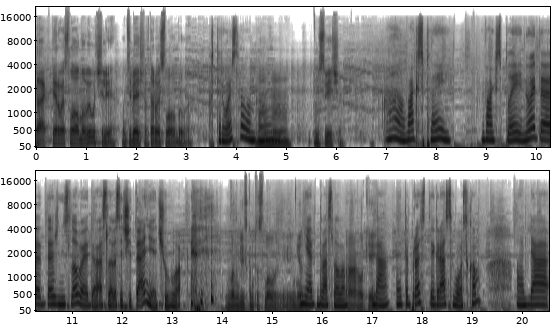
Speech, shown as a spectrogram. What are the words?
Так, первое слово мы выучили. У тебя еще второе слово было. Второе слово было? Угу. Ну, свечи. А, wax play. Wax play. Ну, это даже не слово, это словосочетание, чувак. В английском-то слово же или нет? Нет, два слова. А, окей. Да, это просто игра с воском. А, для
